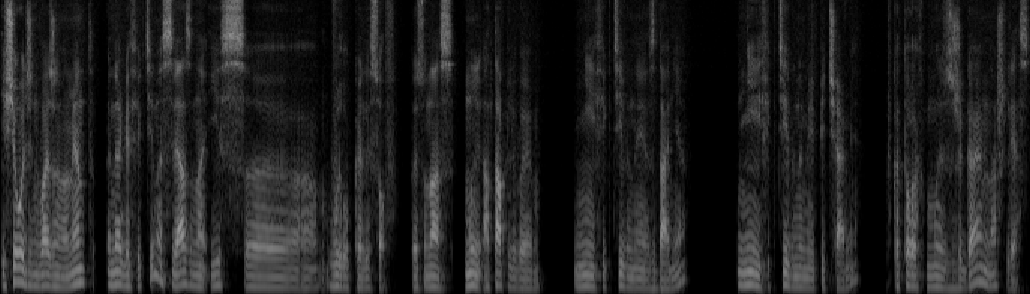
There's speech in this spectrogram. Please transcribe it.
Еще один важный момент. Энергоэффективность связана и с э, вырубкой лесов. То есть у нас мы отапливаем неэффективные здания, неэффективными печами, в которых мы сжигаем наш лес.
